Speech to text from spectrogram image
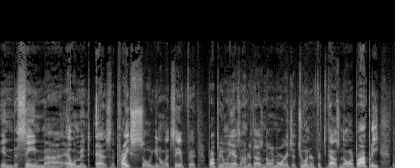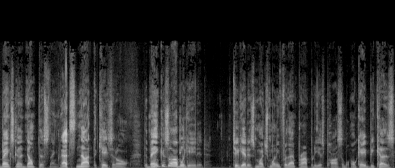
in the same uh, element as the price. So, you know, let's say if a property only has a $100,000 mortgage, a $250,000 property, the bank's going to dump this thing. That's not the case at all. The bank is obligated to get as much money for that property as possible. Okay, because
